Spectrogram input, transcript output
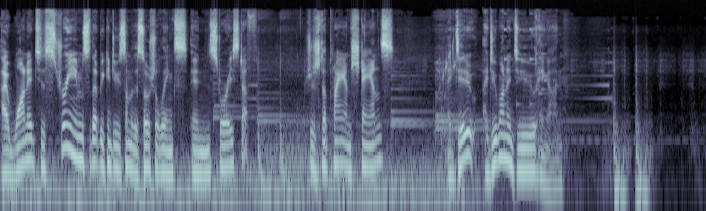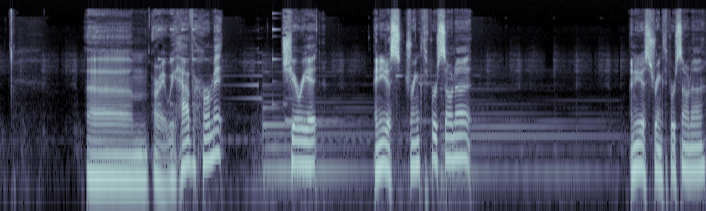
I wanted to stream so that we can do some of the social links and story stuff, which is the plan stands. I did, I do want to do, hang on. Um, all right, we have Hermit. Chariot. I need a strength persona. I need a strength persona.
